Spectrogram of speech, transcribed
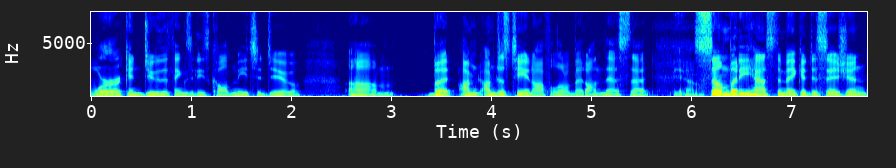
work and do the things that he's called me to do um but i'm i'm just teeing off a little bit on this that Yeah. somebody has to make a decision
